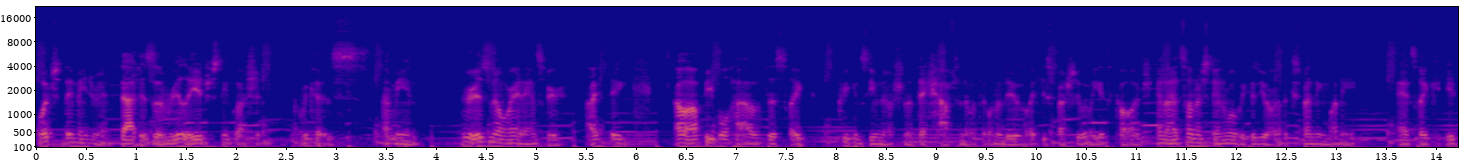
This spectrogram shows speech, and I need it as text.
what should they major in? That is a really interesting question because I mean, there is no right answer. I think a lot of people have this like preconceived notion that they have to know what they want to do, like especially when they get to college. And that's understandable because you are like spending money. And it's like it,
